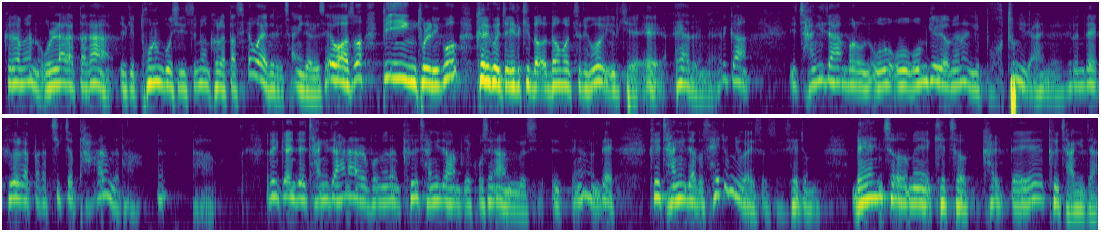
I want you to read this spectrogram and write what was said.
그러면 올라갔다가 이렇게 도는 곳이 있으면 그걸 갖다 세워야 돼. 이렇게 장의자를 세워서 삥 돌리고 그리고 이제 이렇게 넘어뜨리고 이렇게 해야 되는 거예요. 그러니까 이 장의자 한번 옮기려면 이게 보통 일이 아닌 거예요. 그런데 그걸 갖다가 직접 다 하는 거야, 다. 다 하고. 그러니까 이제 장의자 하나를 보면은 그 장의자와 함께 고생한 것이 생각하는데 그 장의자도 세 종류가 있었어요. 세 종류. 맨 처음에 개척할 때의 그 장의자.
